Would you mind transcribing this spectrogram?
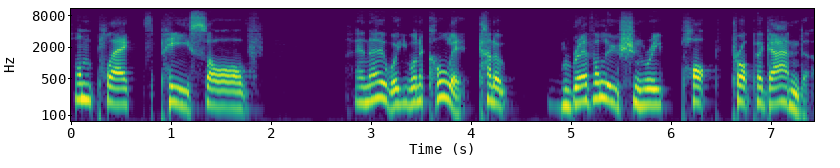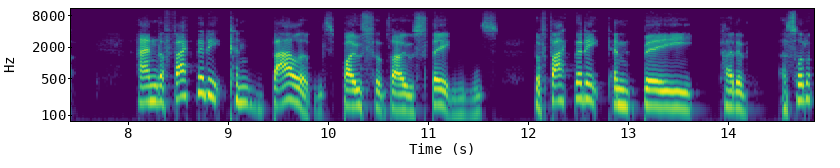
complex piece of I don't know what you want to call it, kind of revolutionary pop propaganda. And the fact that it can balance both of those things, the fact that it can be kind of a sort of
